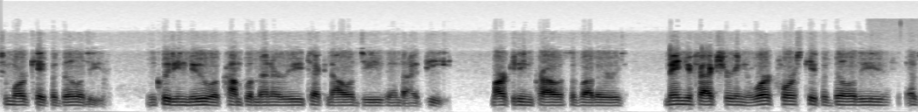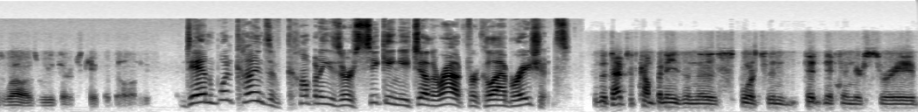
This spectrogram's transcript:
to more capabilities, including new or complementary technologies and IP, marketing prowess of others, manufacturing and workforce capabilities, as well as research capabilities. Dan, what kinds of companies are seeking each other out for collaborations? So the types of companies in the sports and fitness industry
